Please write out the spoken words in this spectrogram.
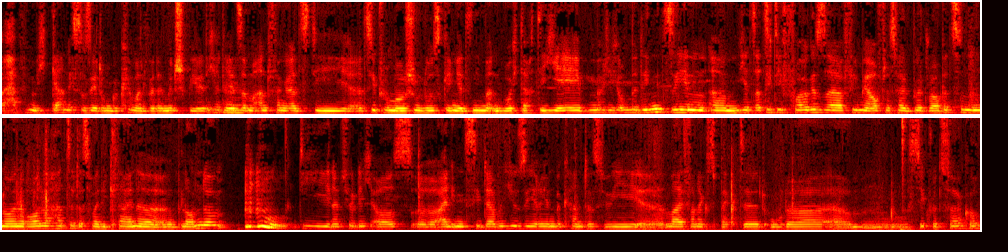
habe mich gar nicht so sehr darum gekümmert, wer da mitspielt. Ich hatte jetzt am Anfang, als die, als die Promotion losging, jetzt niemanden, wo ich dachte, yay, möchte ich unbedingt sehen. Ähm, jetzt, als ich die Folge sah, fiel mir auf, dass halt Britt Robertson eine neue Rolle hatte. Das war die kleine äh, Blonde, die natürlich aus äh, einigen CW-Serien bekannt ist, wie äh, Life Unexpected oder ähm, Secret Circle.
